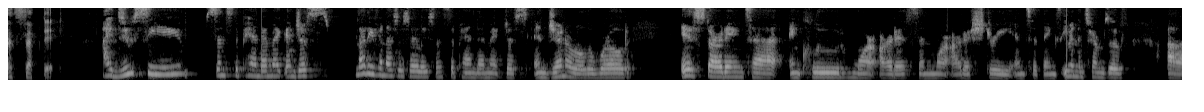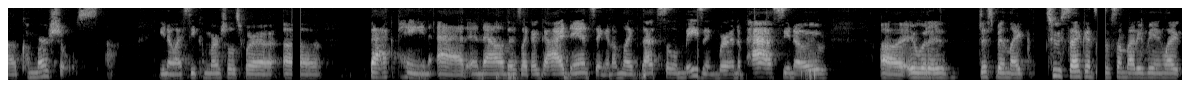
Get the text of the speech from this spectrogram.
accepted? I do see since the pandemic and just not even necessarily since the pandemic, just in general, the world is starting to include more artists and more artistry into things, even in terms of uh, commercials. Uh, you know, I see commercials for a, a back pain ad and now there's like a guy dancing and i'm like that's so amazing where in the past you know uh, it would have just been like two seconds of somebody being like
